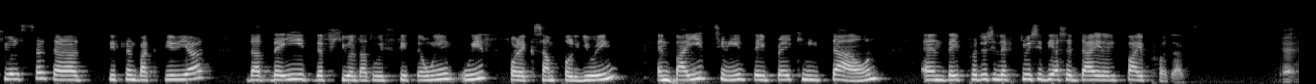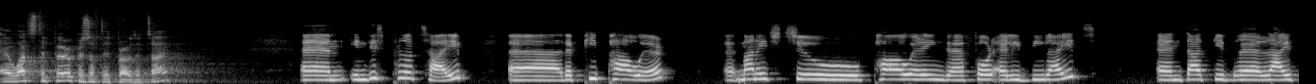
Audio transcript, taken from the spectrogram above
fuel cells there are different bacteria that they eat the fuel that we feed them with, for example, urine. And by eating it, they breaking it down and they produce electricity as a direct byproduct. And what's the purpose of this prototype? Um, in this prototype, uh, the pee power managed to powering uh, four LED lights, and that give uh, light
